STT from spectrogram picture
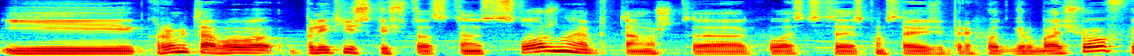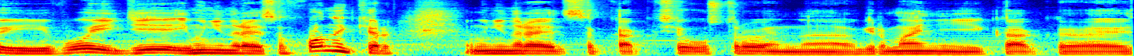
И, кроме того, политическая ситуация становится сложная, потому что к власти в Советском Союзе приходит Горбачев, и его идея... Ему не нравится Хонекер, ему не нравится, как все устроено в Германии, как, э,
